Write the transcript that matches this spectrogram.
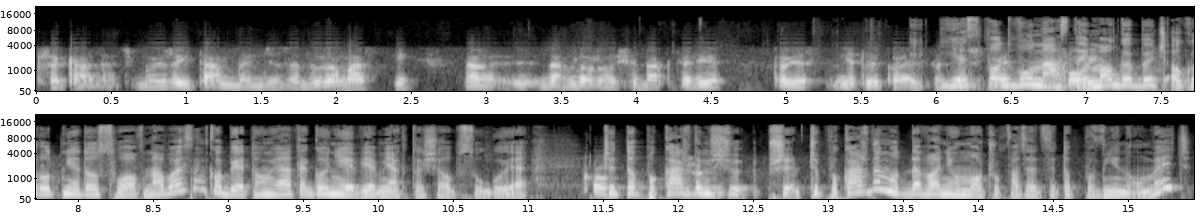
przekazać. Bo jeżeli tam będzie za dużo maski, namnożą się bakterie, to jest nie tylko estetycznie. Jest po 12. Twój... Mogę być okrutnie dosłowna, bo jestem kobietą, ja tego nie wiem, jak to się obsługuje. Ko... Czy to po każdym, przy, czy po każdym oddawaniu moczu facety to powinien umyć?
